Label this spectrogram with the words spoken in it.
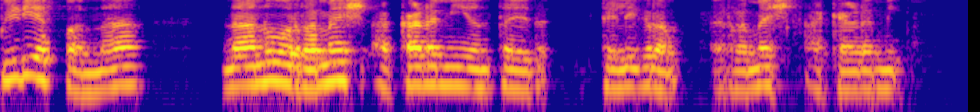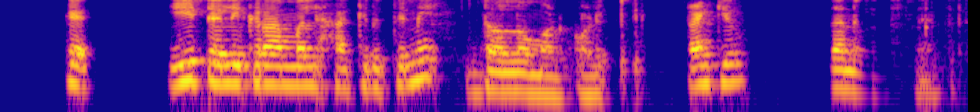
ಪಿ ಡಿ ಎಫ್ ಅನ್ನು ನಾನು ರಮೇಶ್ ಅಕಾಡೆಮಿ ಅಂತ ಇದೆ ಟೆಲಿಗ್ರಾಮ್ ರಮೇಶ್ ಅಕಾಡೆಮಿ. ಓಕೆ ಈ ಟೆಲಿಗ್ರಾಮಲ್ಲಿ ಹಾಕಿರ್ತೀನಿ ಡೌನ್ಲೋಡ್ ಮಾಡ್ಕೊಳ್ಳಿ. ಥ್ಯಾಂಕ್ ಯು ಧನ್ಯವಾದ ಸ್ನೇಹಿತರೆ.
